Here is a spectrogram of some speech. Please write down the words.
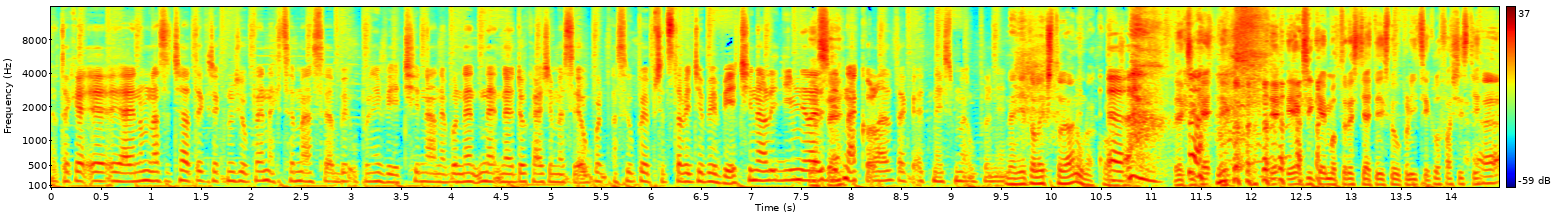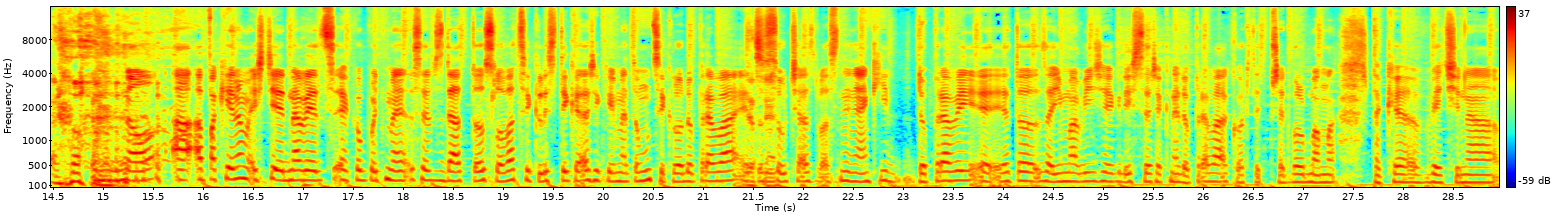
No, tak já, já jenom na začátek řeknu, že úplně nechceme asi, aby úplně většina, nebo ne, ne, nedokážeme si úplně, asi úplně představit, že by většina lidí měla jezdit na kole, tak ať nejsme úplně... Není tolik stojanů na kole. Uh, jak, říkaj, jak, jak říkají motoristi, ať nejsme úplní cyklofašisti? no a, a pak jenom ještě jedna věc, jako pojďme se vzdát toho slova cyklistika a říkejme tomu cyklodoprava, je Jasně. to součást vlastně nějaký dopravy, je, je to zajímavý, že když se řekne doprava, jako teď před volbama, tak eh, většina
